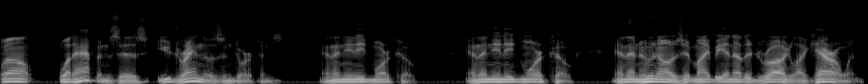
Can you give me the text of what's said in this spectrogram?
well what happens is you drain those endorphins and then you need more coke and then you need more coke and then who knows it might be another drug like heroin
